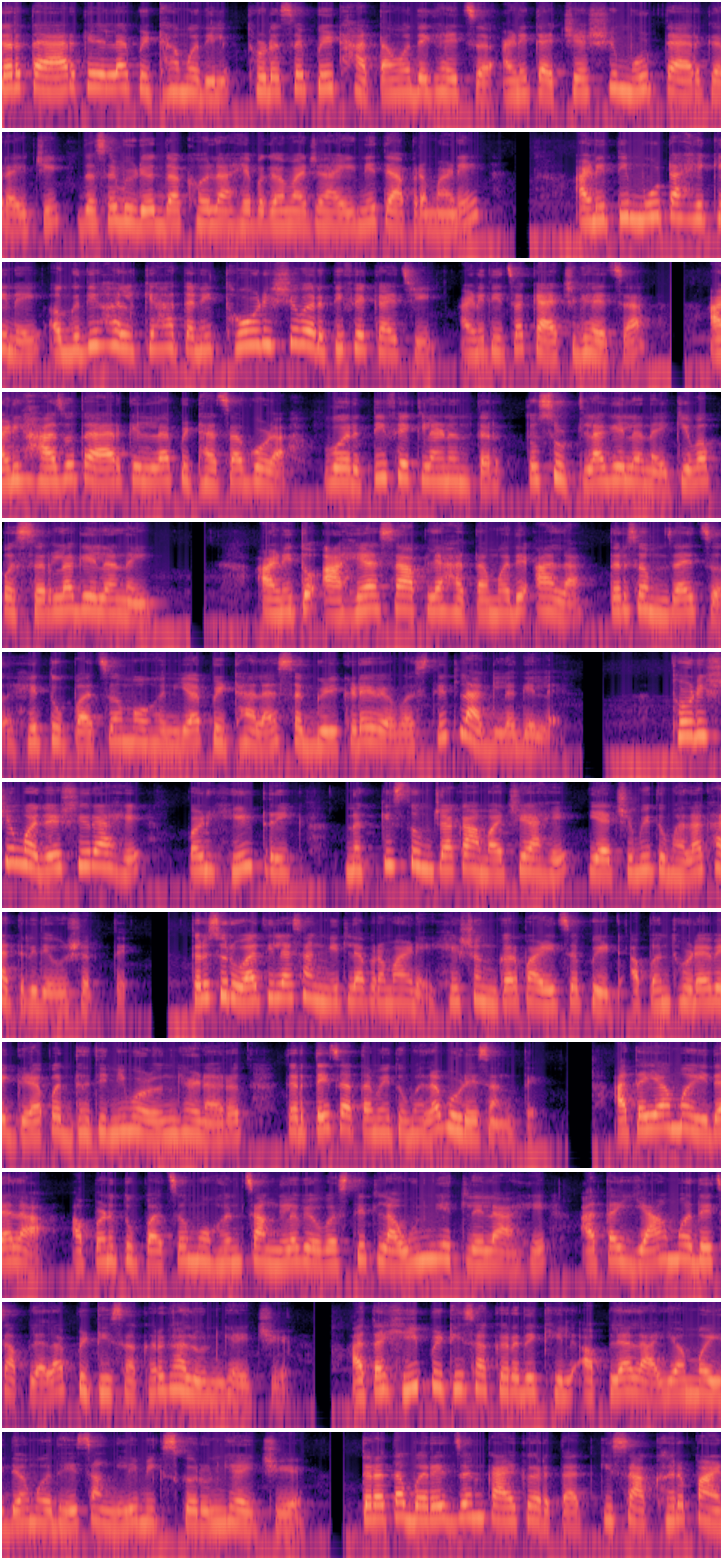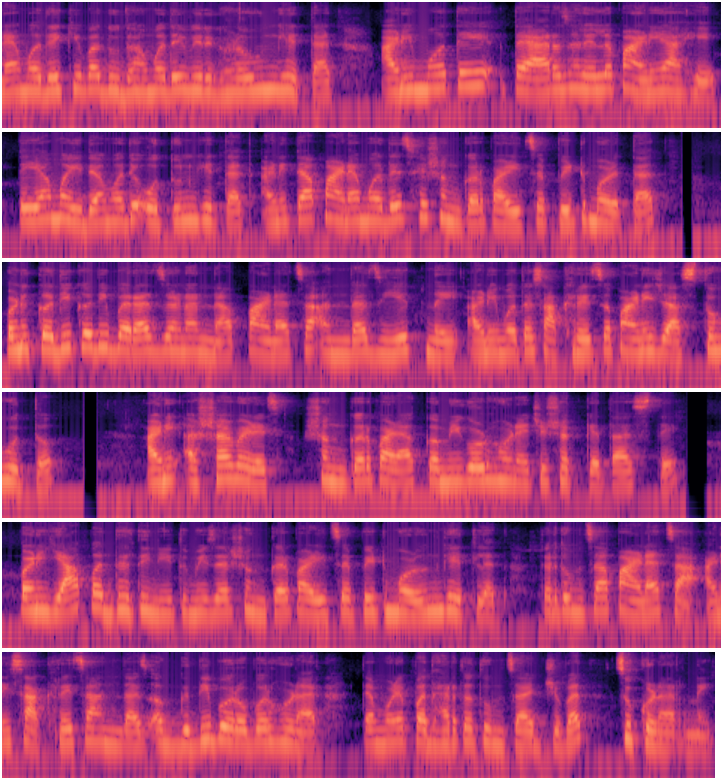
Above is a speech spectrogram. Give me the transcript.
तर तयार केलेल्या पिठामधील थोडंसं पीठ हातामध्ये घ्यायचं आणि त्याची अशी मूठ तयार करायची. जसं व्हिडिओत दाखवलं आहे बघा माझ्या आईने त्याप्रमाणे. आणि ती मूठ आहे की नाही अगदी हलक्या हाताने थोडीशी वरती फेकायची आणि तिचा कॅच घ्यायचा. आणि हा जो तयार केलेला पिठाचा गोळा वरती फेकल्यानंतर तो सुटला गेला नाही किंवा पसरला गेला नाही. आणि तो आहे असा आपल्या हातामध्ये आला तर समजायचं हे तुपाचं मोहन या पिठाला सगळीकडे व्यवस्थित लागलं गेलं आहे थोडीशी मजेशीर आहे पण ही ट्रिक नक्कीच तुमच्या कामाची आहे याची मी तुम्हाला खात्री देऊ शकते. तर सुरुवातीला सांगितल्याप्रमाणे हे शंकरपाळीचं पीठ आपण थोड्या वेगळ्या पद्धतीने मळून घेणार आहोत तर तेच आता मी तुम्हाला पुढे सांगते. आता या मैद्याला आपण तुपाचं मोहन चांगलं व्यवस्थित लावून घेतलेलं आहे आता यामध्येच आपल्याला पिठी साखर घालून घ्यायची आहे. आता ही पिठी साखर देखील आपल्याला या मैद्यामध्ये चांगली मिक्स करून घ्यायची आहे. तर आता बरेच जण काय करतात की साखर पाण्यामध्ये किंवा दुधामध्ये विरघळवून घेतात आणि मग ते तयार झालेलं पाणी आहे ते या मैद्यामध्ये ओतून घेतात आणि त्या पाण्यामध्येच हे शंकरपाळीचं पीठ मळतात. पण कधी कधी बऱ्याच जणांना पाण्याचा अंदाज येत नाही आणि मग त्या साखरेचं पाणी जास्त होतं. आणि अशा वेळेस शंकरपाळ्या कमी गोड होण्याची शक्यता असते. पण या पद्धतीने तुम्ही जर शंकरपाळीचं पीठ मळून घेतलं तर तुमचा पाण्याचा आणि साखरेचा अंदाज अगदी बरोबर होणार. त्यामुळे पदार्थ तुमचा अजिबात चुकणार नाही.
